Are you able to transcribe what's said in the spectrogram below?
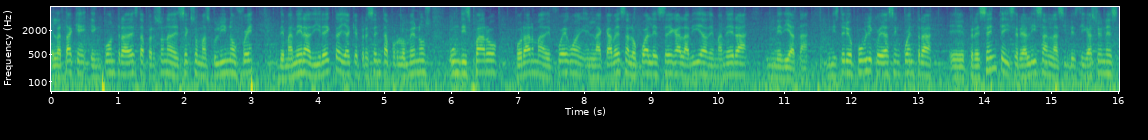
el ataque en contra de esta persona de sexo masculino fue de manera directa, ya que presenta por lo menos un disparo por arma de fuego en la cabeza, lo cual le cega la vida de manera inmediata. El Ministerio Público ya se encuentra eh, presente y se realizan las investigaciones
